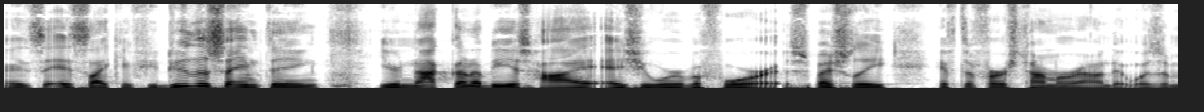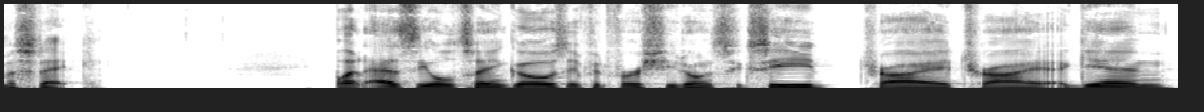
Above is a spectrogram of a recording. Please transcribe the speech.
It's, it's like if you do the same thing, you're not going to be as high as you were before, especially if the first time around it was a mistake. But as the old saying goes, if at first you don't succeed, try, try again.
